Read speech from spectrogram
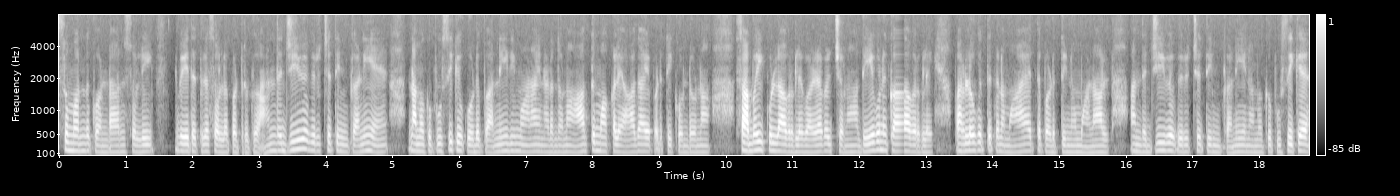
சுமர்ந்து கொண்டார்னு சொல்லி வேதத்தில் சொல்லப்பட்டிருக்கு. அந்த ஜீவ விருட்சத்தின் கனியை நமக்கு புசிக்க கொடுப்பார் நீதிமானாய் நடந்தோன்னா ஆத்துமாக்களை ஆதாயப்படுத்தி கொண்டோன்னா சபைக்குள்ளே அவர்களை வழ வச்சோன்னா தேவனுக்காக அவர்களை பரலோகத்துக்கு நம்ம ஆயத்தப்படுத்தினோம் ஆனால் அந்த ஜீவ விருட்சத்தின் கனியை நமக்கு புசிக்க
